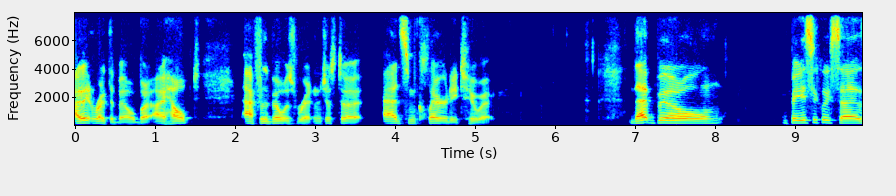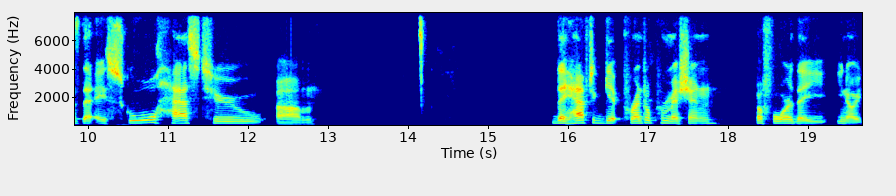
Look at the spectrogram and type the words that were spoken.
I didn't write the bill, but I helped after the bill was written just to add some clarity to it. That bill basically says that a school has to um, they have to get parental permission before they you know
